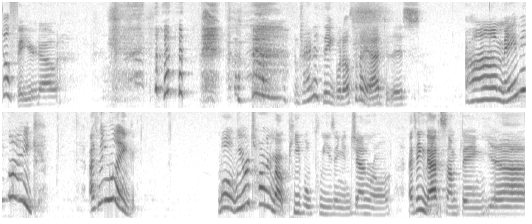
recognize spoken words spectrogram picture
They'll figure it out. I'm trying to think. What else would I add to this? Um, maybe like, I think like, well, we were talking about people pleasing in general. I think that's something. Yeah,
